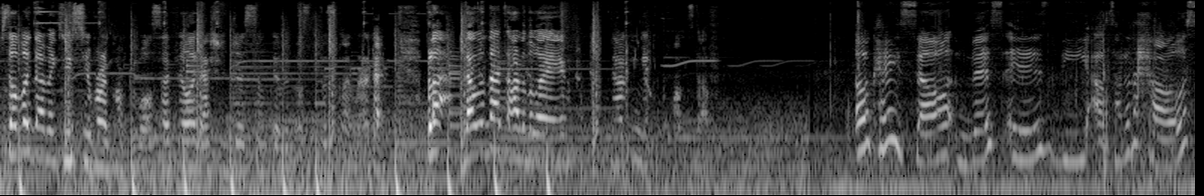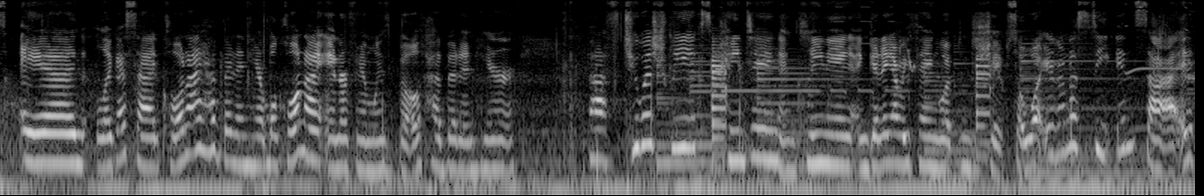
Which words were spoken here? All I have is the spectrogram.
Stuff like that makes me super uncomfortable, so I feel like I should just give it this disclaimer. Okay, but now that that's out of the way, now we can get to the fun stuff. Okay, so this is the outside of the house, and like I said, Cole and I have been in here. Well, Cole and I and our families both have been in here past two-ish weeks painting and cleaning and getting everything whipped into shape. So what you're gonna see inside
